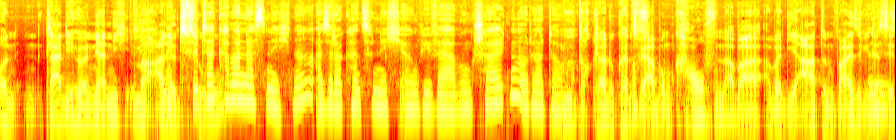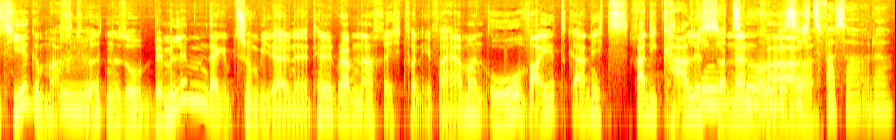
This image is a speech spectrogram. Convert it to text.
und klar, die hören ja nicht immer alle Bei Twitter zu. kann man das nicht, ne? Also da kannst du nicht irgendwie Werbung schalten oder doch? Doch klar, du kannst Werbung kaufen, aber, aber die Art und Weise, wie das jetzt hier gemacht Mhm. wird, ne, so bimmelim, da gibt es schon wieder eine Telegram-Nachricht von Eva Herrmann. Oh, war jetzt gar nichts Radikales, Ging jetzt sondern nur um war Gesichtswasser oder?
